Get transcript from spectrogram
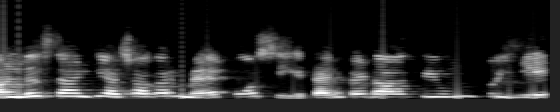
understand कि अच्छा अगर मैं पोस्ट ये टाइम पे डालती हूँ तो ये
